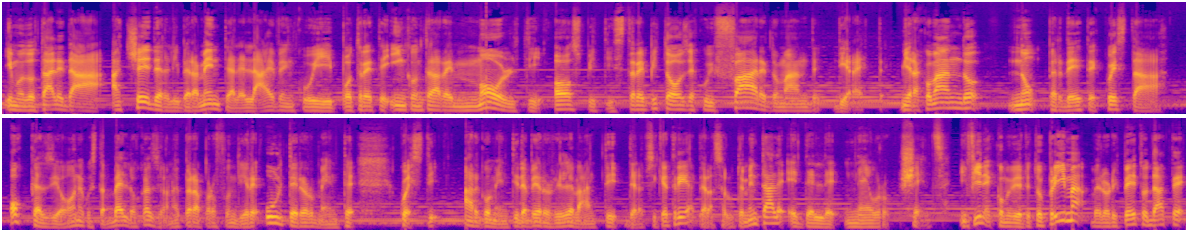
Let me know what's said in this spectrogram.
in modo tale da accedere liberamente alle live in cui potrete incontrare molti ospiti strepitosi a cui fare domande dirette. Mi raccomando, non perdete questa occasione, questa bella occasione per approfondire ulteriormente questi argomenti davvero rilevanti della psichiatria, della salute mentale e delle neuroscienze. Infine, come vi ho detto prima, ve lo ripeto, date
